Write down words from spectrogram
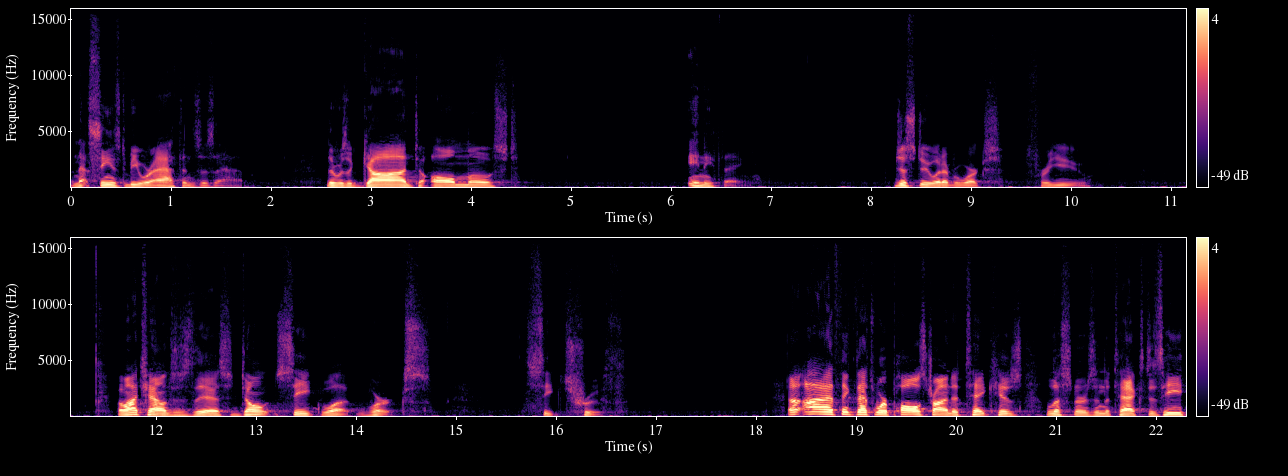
And that seems to be where Athens is at. There was a God to almost anything. Just do whatever works for you. But my challenge is this don't seek what works, seek truth. Uh, I think that's where Paul's trying to take his listeners in the text as he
